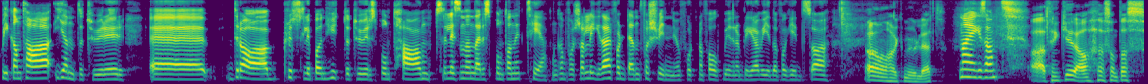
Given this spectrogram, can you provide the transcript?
vi kan ta jenteturer, eh, dra plutselig på en hyttetur spontant. Liksom Den der spontaniteten kan fortsatt ligge der, for den forsvinner jo fort når folk begynner å bli gravide og få kids og Ja, man har jo ikke mulighet. Nei, ikke sant? Ja, jeg tenker, ja, det er sant, ass.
